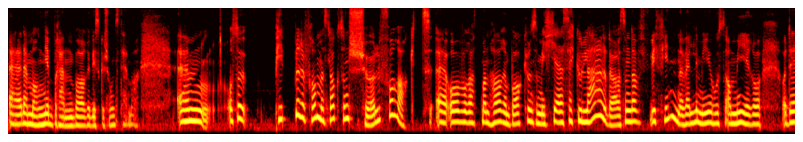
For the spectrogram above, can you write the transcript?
Eh, det er mange brennbare diskusjonstemaer. Um, og så pipler det fram en slags sånn sjølforakt eh, over at man har en bakgrunn som ikke er sekulær, da, som da vi finner veldig mye hos Amir, og, og det,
